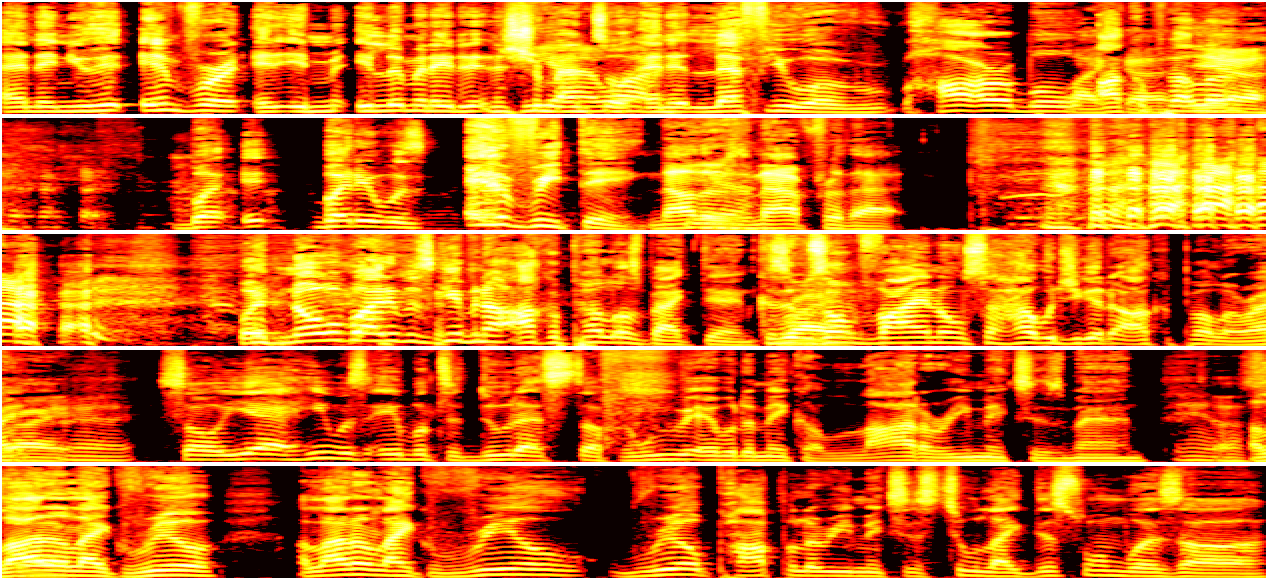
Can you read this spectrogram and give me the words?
and then you hit invert, it eliminated instrumental, DIY. and it left you a horrible Like a- acapella. yeah. But it but it was everything. Now there's Yeah. an app for that. But nobody was giving out acapellas back then because it was Right. on vinyl. So how would you get an acapella, right? Right. Right. So yeah, he was able to do that stuff, and we were able to make a lot of remixes, man. Damn. A lot right. of like real, a lot of like real, real popular remixes too. Like this one was, uh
